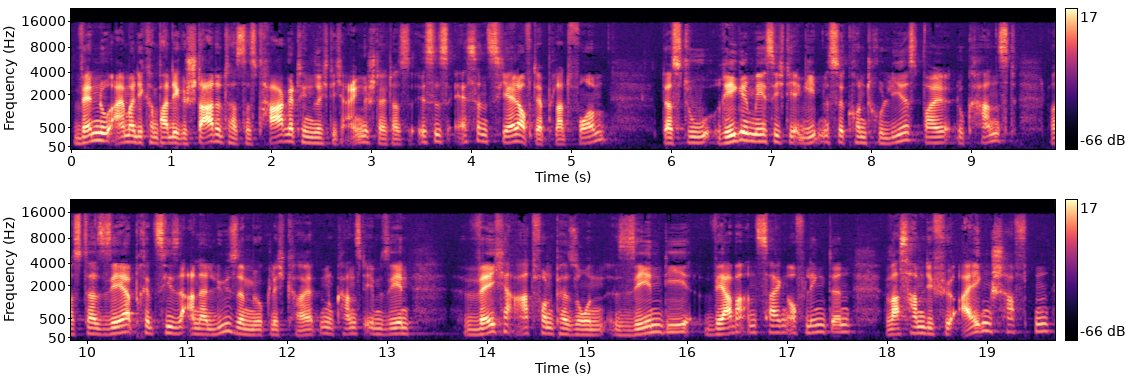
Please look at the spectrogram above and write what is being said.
wenn du einmal die Kampagne gestartet hast, das Targeting richtig eingestellt hast, ist es essentiell auf der Plattform, dass du regelmäßig die Ergebnisse kontrollierst, weil du kannst, du hast da sehr präzise Analysemöglichkeiten. Du kannst eben sehen, welche Art von Personen sehen die Werbeanzeigen auf LinkedIn, was haben die für Eigenschaften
